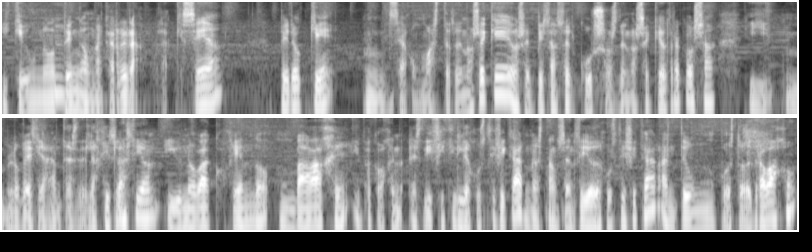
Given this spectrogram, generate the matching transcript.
y que uno mm. tenga una carrera, la que sea, pero que se haga un máster de no sé qué o se empieza a hacer cursos de no sé qué otra cosa y lo que decías antes de legislación y uno va cogiendo un bagaje y va cogiendo es difícil de justificar no es tan sencillo de justificar ante un puesto de trabajo.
